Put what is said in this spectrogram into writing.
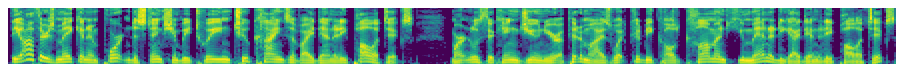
The authors make an important distinction between two kinds of identity politics. Martin Luther King Jr. epitomized what could be called common humanity identity politics.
